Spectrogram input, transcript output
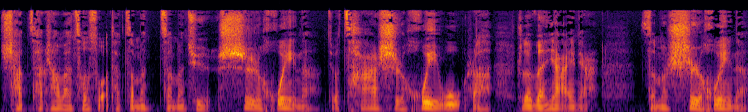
上上上完厕所，他怎么怎么去试会呢？就擦拭秽物是吧？说的文雅一点，怎么试会呢？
